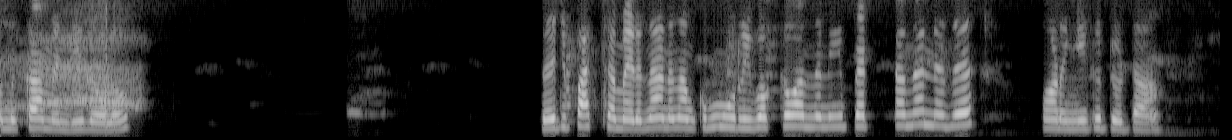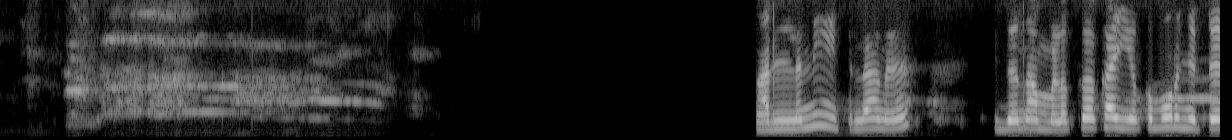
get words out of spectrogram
ഒന്ന് കമന്റ് ചെയ്തോളൂ. ഇതൊരു പച്ചമരുന്നാണ്. നമുക്ക് മുറിവൊക്കെ വന്നിട്ടുണ്ടെങ്കിൽ പെട്ടെന്ന് തന്നെ ഇത് ഉണങ്ങി കിട്ടും ട്ടാ നല്ല നീറ്റിലാണ്. ഇത് നമ്മളൊക്കെ കൈയൊക്കെ മുറിഞ്ഞിട്ട്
